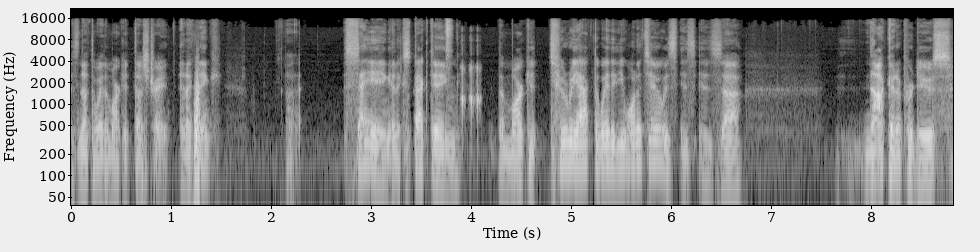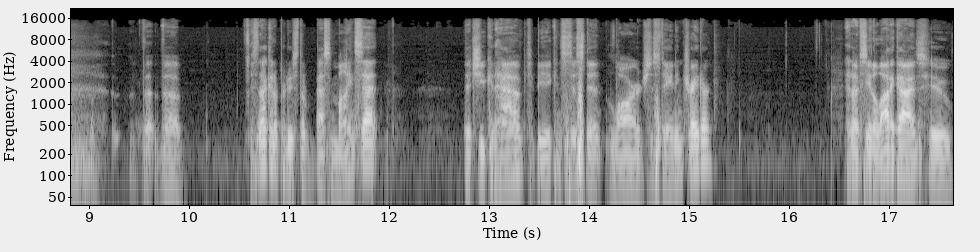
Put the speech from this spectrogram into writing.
is not the way the market does trade. And I think uh, saying and expecting the market to react the way that you want it to is is, is uh, not going to produce the, the it's not going to produce the best mindset that you can have to be a consistent, large, sustaining trader. And I've seen a lot of guys who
